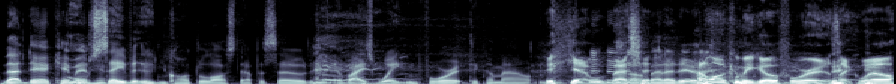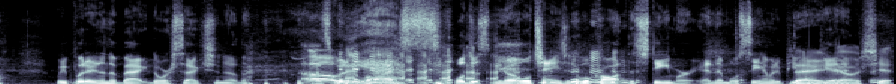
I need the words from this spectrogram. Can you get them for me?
that day I came Or in. here- save it. You can call it the lost episode, and everybody's waiting for it to come out. yeah, well, that's Not a bad idea. How long can we go for it? It's like, well, we put it in the back door section of the. Oh yes, we'll just, you know, we'll change it. We'll call it the steamer, and then we'll see how many people there you get go. it. Shit.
